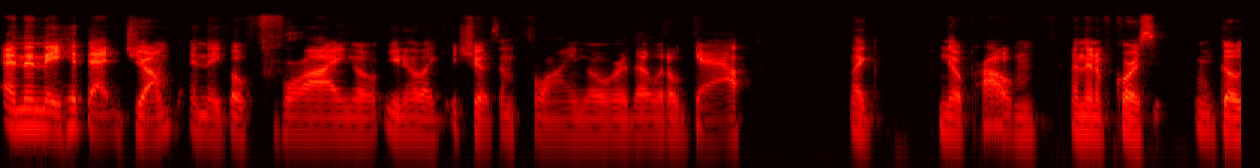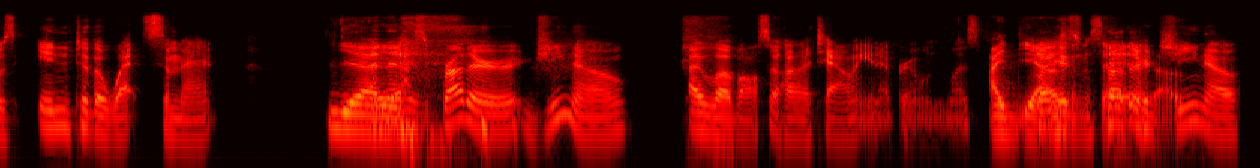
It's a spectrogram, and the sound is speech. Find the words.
and then they hit that jump and they go flying over, you know, like it shows them flying over that little gap, like no problem. And then, of course, goes into the wet cement. yeah, and then yeah. his brother, Gino, I love also how Italian everyone was I yeah, I was his brother Gino,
